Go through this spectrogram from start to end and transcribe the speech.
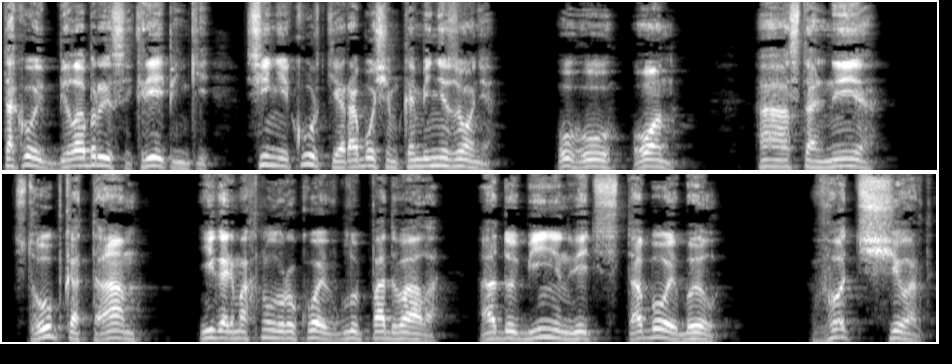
Такой белобрысый, крепенький, в синей куртке и рабочем комбинезоне. Угу, он. А остальные? Ступка там. Игорь махнул рукой вглубь подвала. А Дубинин ведь с тобой был. Вот черт.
